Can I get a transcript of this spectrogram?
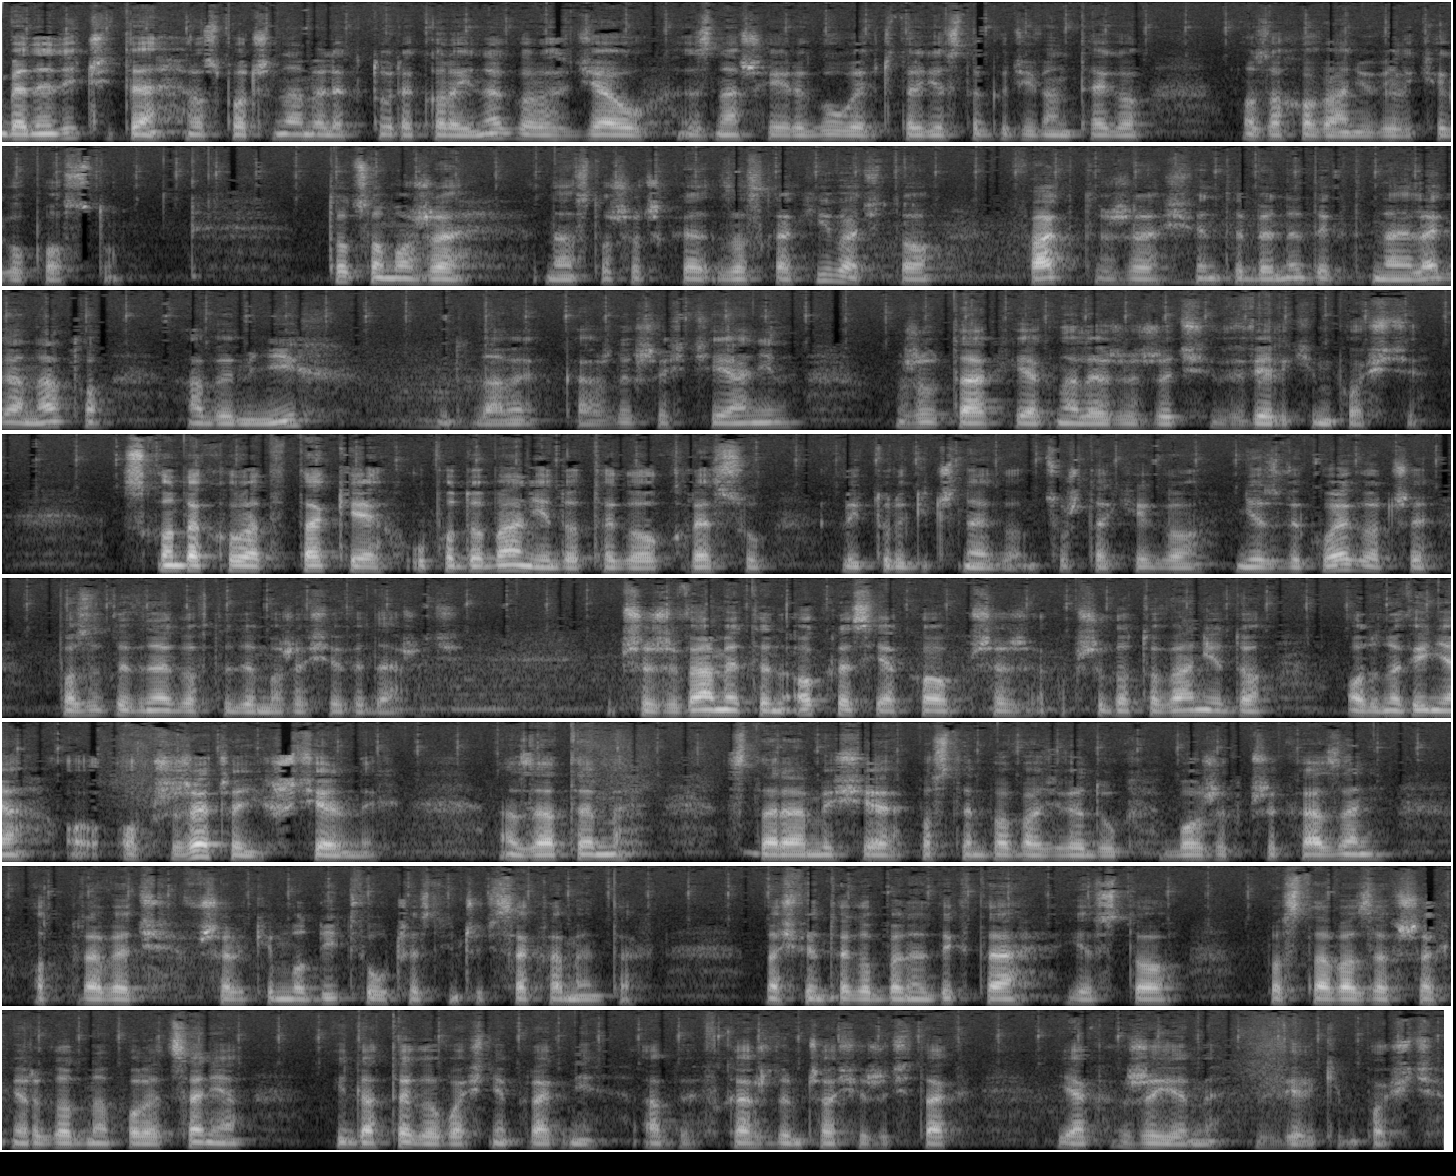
Benedicite rozpoczynamy lekturę kolejnego rozdziału z naszej reguły 49 o zachowaniu Wielkiego Postu. To, co może nas troszeczkę zaskakiwać, to fakt, że święty Benedykt nalega na to, aby mnich, dodamy każdy chrześcijanin, żył tak, jak należy żyć w Wielkim Poście. Skąd akurat takie upodobanie do tego okresu liturgicznego? Cóż takiego niezwykłego czy pozytywnego wtedy może się wydarzyć? Przeżywamy ten okres jako, jako przygotowanie do odnowienia obrzeżeń chrzcielnych, a zatem staramy się postępować według Bożych przykazań, odprawiać wszelkie modlitwy, uczestniczyć w sakramentach. Dla świętego Benedykta jest to postawa ze wszechmiar godna polecenia i dlatego właśnie pragnie, aby w każdym czasie żyć tak, jak żyjemy w Wielkim Poście.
